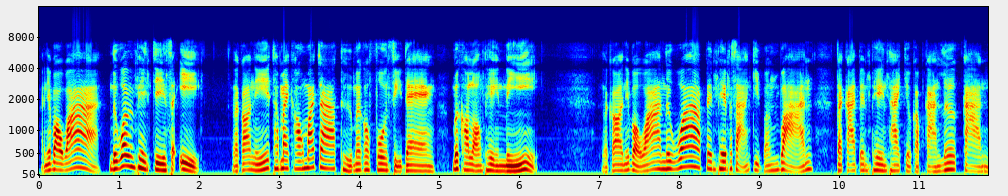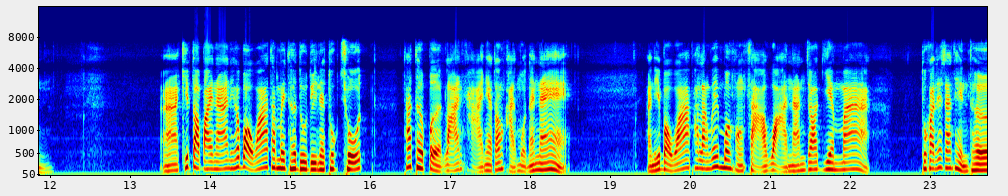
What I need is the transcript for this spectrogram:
อันนี้บอกว่านึกว่าเป็นเพลงจีนซะอีก แล้วก็นี้ทำไมเขามักจะถือไมโครโฟนสีแดง เมื่อเขาร้องเพลงนี้ แล้วก็อันนี้บอกว่านึกว่าเป็นเพลงภาษาอังกฤษหวานๆแต่กลายเป็นเพลงไทยเกี่ยวกับการเลิกกันอ่าคลิปต่อไปนะนี่เขาบอกว่าทำไมเธอดูดีในทุกชุด ถ้าเธอเปิดร้านขายเนี่ยต้องขายหมดแน่ๆอันนี้บอกว่าพลังเวทมนต์ของสาวหวานนั้นยอดเยี่ยมมาก ทุกครั้งที่ฉันเห็นเธอ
